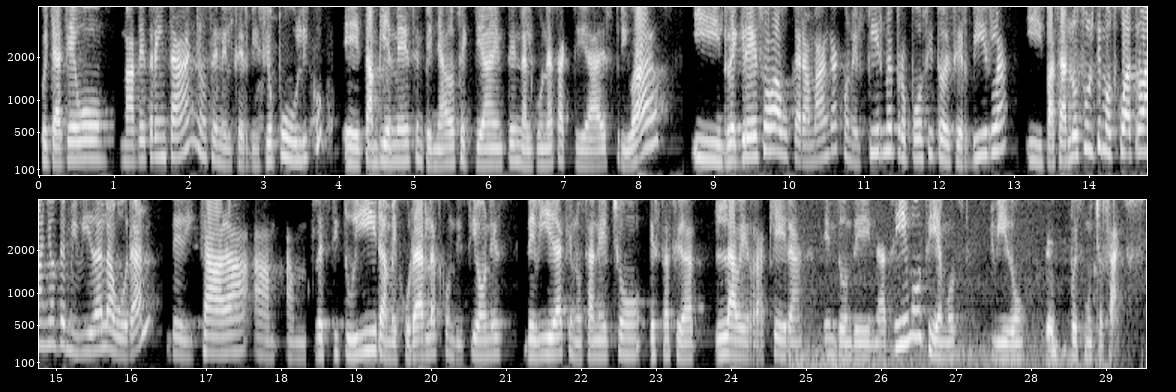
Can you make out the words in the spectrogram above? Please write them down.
pues ya llevo más de 30 años en el servicio público, eh, también me he desempeñado efectivamente en algunas actividades privadas y regreso a Bucaramanga con el firme propósito de servirla y pasar los últimos cuatro años de mi vida laboral dedicada a, restituir, a mejorar las condiciones de vida que nos han hecho esta ciudad la berraquera en donde nacimos y hemos vivido pues muchos años.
